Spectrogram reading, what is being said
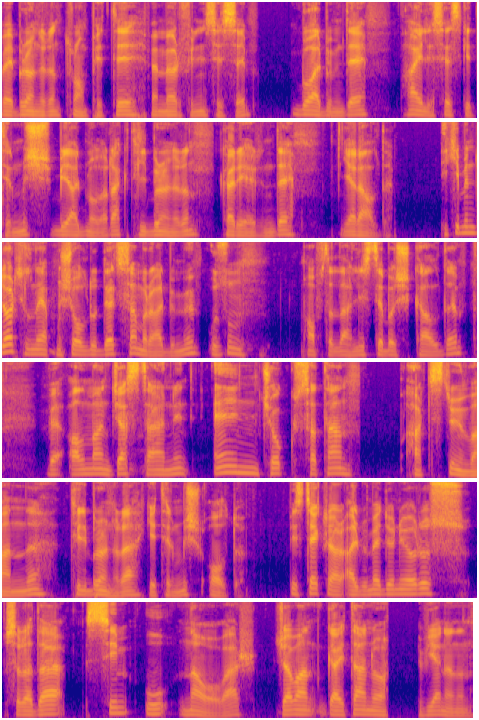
ve Brunner'ın trompeti ve Murphy'nin sesi. Bu albümde hayli ses getirmiş bir albüm olarak Till Brunner'ın kariyerinde yer aldı. 2004 yılında yapmış olduğu Dead Summer albümü uzun haftalar liste başı kaldı ve Alman jazz tarihinin en çok satan artisti ünvanını Till Brunner'a getirmiş oldu. Biz tekrar albüme dönüyoruz. Sırada Sim U Nao var. Javan Gaetano Viana'nın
